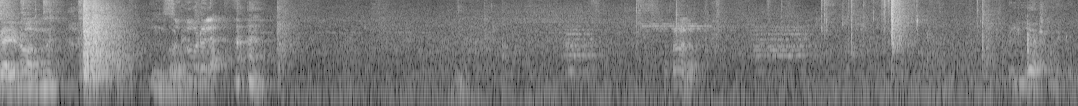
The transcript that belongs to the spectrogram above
കഴിഞ്ഞ് വന്ന്. സുഖം വിടൂല കുഴപ്പമില്ലല്ലോ. വലിയ ഭക്ഷണം കിട്ടില്ല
